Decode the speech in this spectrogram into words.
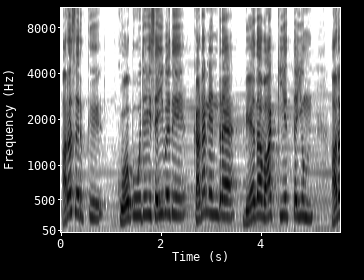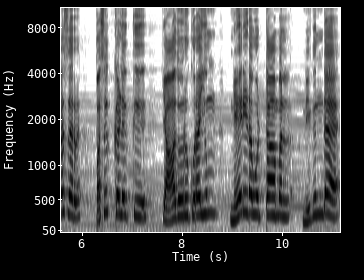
அரசர்க்கு கோபூஜை செய்வது கடன் என்ற வேத வாக்கியத்தையும் அரசர் பசுக்களுக்கு யாதொரு குறையும் நேரிட ஒட்டாமல் மிகுந்த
